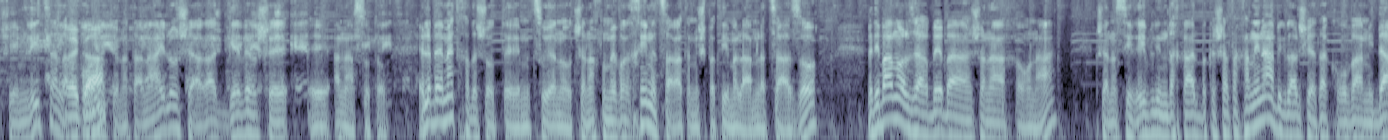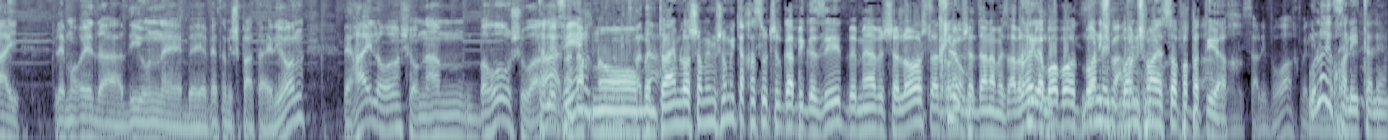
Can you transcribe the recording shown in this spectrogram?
שהמליצה. לחקור את יונתן היילו שהרג גבר שאנס אותו. אלה באמת חדשות אה, מצוינות, שאנחנו מברכים את שרת המשפטים על ההמלצה הזו, ודיברנו על זה הרבה בשנה האחרונה, כשהנשיא ריבלין דחה את בקשת החנינה בגלל שהיא הייתה קרובה מדי למועד הדיון אה, בבית המשפט העליון, והיילו, שאומנם ברור שהוא אתה הרג, מבין? אנחנו. בינתיים לא שומעים שום התייחסות של גבי גזית ב-103 לדברים. של דנה וייס. אבל. רגע, בוא- נשמע. את סוף הפתיח. הוא לא. יוכל להתעלם.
